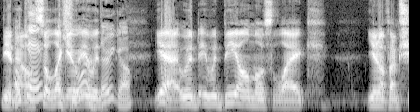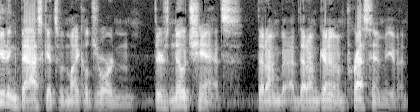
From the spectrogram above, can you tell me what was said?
You know? Okay, so like sure. it, would there you go. Yeah, it would it would be almost like you know, if I'm shooting baskets with Michael Jordan, there's no chance that I'm that I'm going to impress him even.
